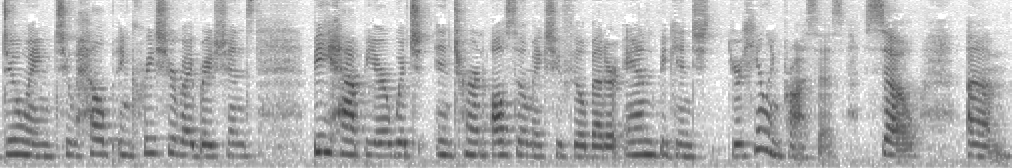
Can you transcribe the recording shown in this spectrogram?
doing to help increase your vibrations, be happier, which in turn also makes you feel better and begin your healing process. So, um,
